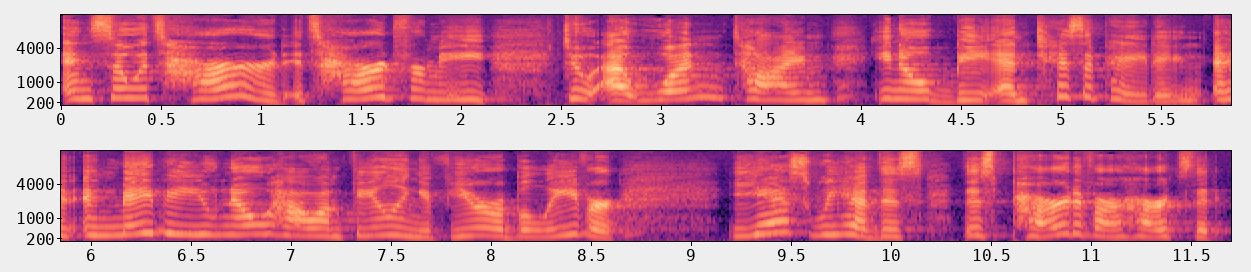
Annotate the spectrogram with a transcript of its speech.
And so it's hard. It's hard for me to, at one time, you know, be anticipating. And, and maybe you know how I'm feeling if you're a believer. Yes, we have this, this part of our hearts that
